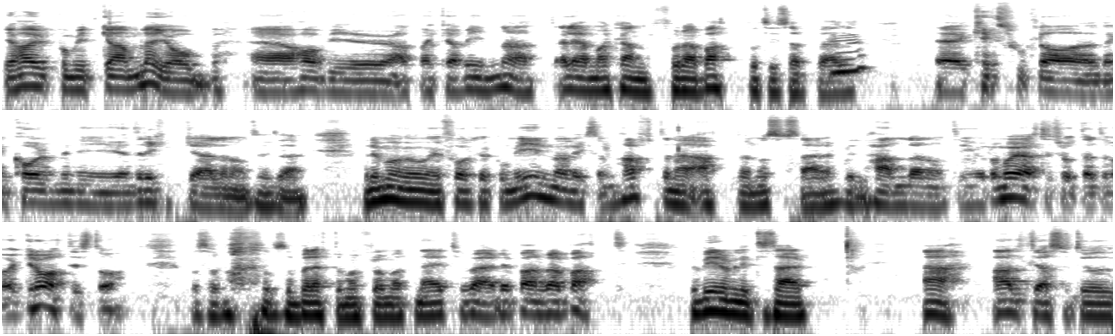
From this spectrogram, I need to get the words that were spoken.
Jag har ju på mitt gamla jobb eh, har vi ju att man kan vinna, eller man kan få rabatt på till exempel Mm. eh, kexchoklad, en korvmeny, en dricka eller någonting sådär. Och det är många gånger folk har kommit in och liksom haft den här appen och så, så här, vill handla någonting och de har ju alltid trott att det var gratis då. Och så, och så berättar man för dem att nej tyvärr, det är bara en rabatt. Då blir de lite så här. Ah, allt jag har suttit och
